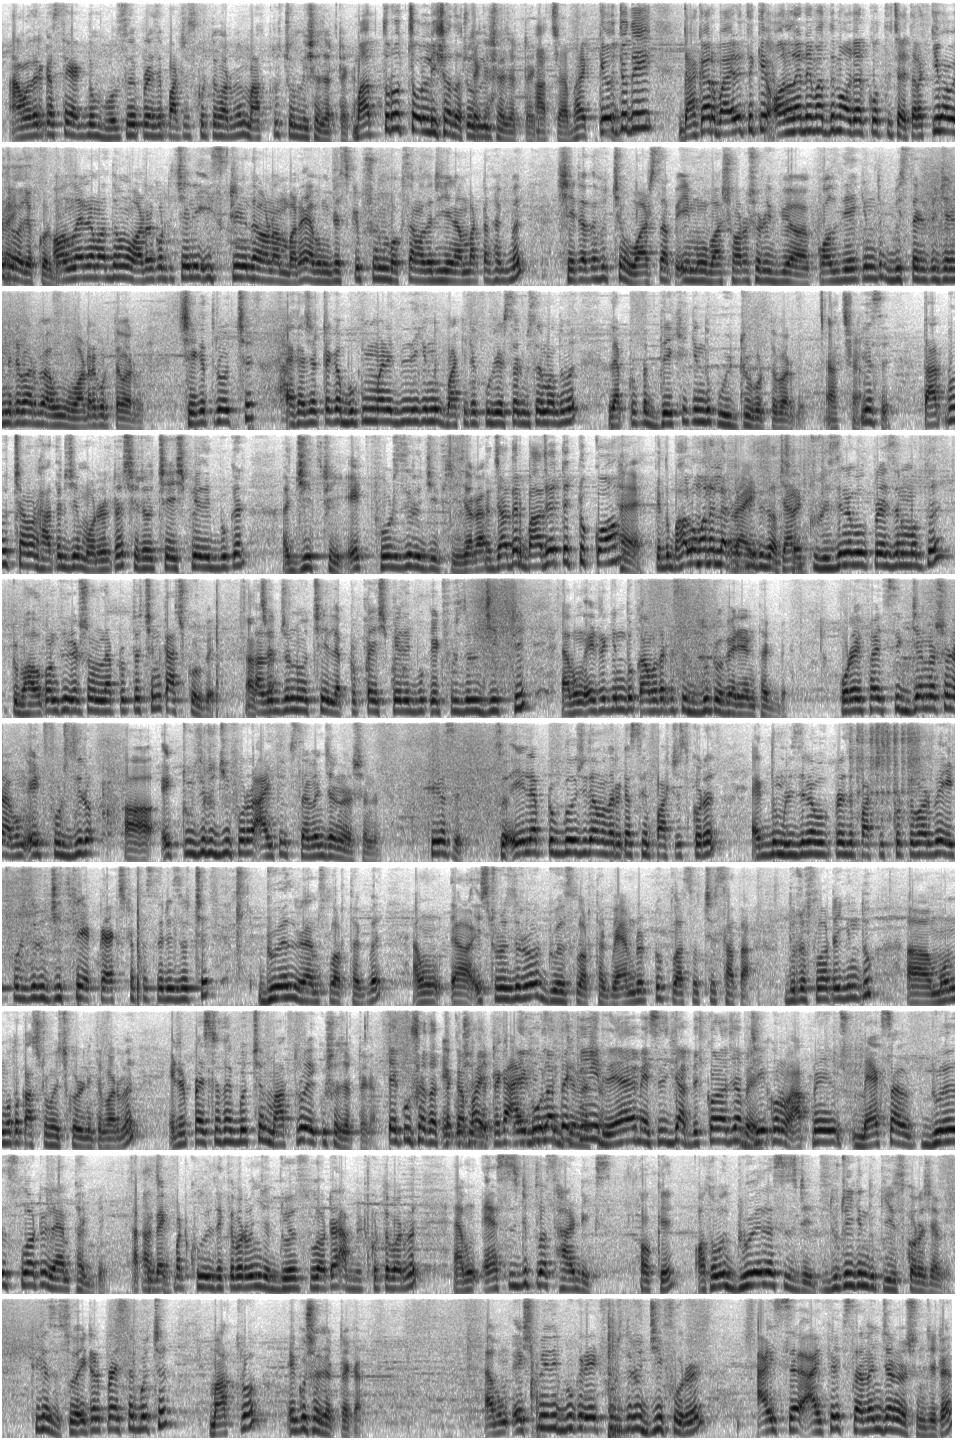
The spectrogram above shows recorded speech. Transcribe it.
আমাদের কাছ থেকে একদম হোলসেল প্রাইসে পারচেস করতে পারবে মাত্র চল্লিশ হাজার টাকা। মাত্র চল্লিশ হাজার চল্লিশ হাজার টাকা। আচ্ছা ভাই কেউ যদি ঢাকার বাইরে থেকে অনলাইনের মাধ্যমে অর্ডার করতে চায় তারা কীভাবে যোগাযোগ করবে? অনলাইনের মাধ্যমে অর্ডার করতে চাইলে স্ক্রিনে দেওয়া নাম্বারে এবং ডেসক্রিপশন বক্সে আমাদের যে নাম্বারটা থাকবে সেটাতে হচ্ছে হোয়াটসঅ্যাপ ইমো বা সরাসরি কল দিয়ে কিন্তু বিস্তারিত জেনে নিতে পারবে এবং অর্ডার করতে পারবে। সেক্ষেত্রে হচ্ছে এক হাজার টাকা বুকিং মানি দিলে কিন্তু বাকিটা কুরিয়ার সার্ভিসের মাধ্যমে ল্যাপটপটা দেখে কিন্তু উইথড্র করতে পারবে। আচ্ছা। ঠিক আছে? তারপর হচ্ছে আমার হাতের যে মডেলটা সেটা হচ্ছে এইচপি বুকের G three eight four zero G three যারা যাদের বাজেট একটু কম হ্যাঁ। কিন্তু ভালো মানের ল্যাপটপ নিতে যারা একটু রিজনেবল প্রাইসের মধ্যে একটু ভালো কনফিগারেশন ল্যাপটপ চাচ্ছেন কাজ করবে। আচ্ছা। তাদের জন্য হচ্ছে এই ল্যাপটপটা HP book eight four zero G three এবং এটা কিন্তু আমাদের কাছে দুটো ভ্যারিয়েন্ট থাকবে। Four I five six generation এবং eight four zero eight two zero G four I five seven generation ঠিক আছে? সো এই ল্যাপটপগুলো যদি আমাদের কাছে পারচেস করে একদম রিজনেবল প্রাইসে পারচেস করতে পারবে। Eight four zero G three একটা এক্সট্রা ফ্যাসিলিটিস হচ্ছে। ডুয়েল র্যাম স্লট থাকবে এবং স্টোরেজেরও ডুয়েল স্লট থাকবে। অ্যান্ড্রয়েড টু প্লাস হচ্ছে সাতা দুটো স্লটে কিন্তু মন মতো কাস্টমাইজ করে নিতে পারবে। এটার প্রাইসটা থাকবে হচ্ছে মাত্র একুশ হাজার টাকা। একুশ হাজার টাকা 21,000 ভাই। টাকা, i5 এগুলাতে কি। র্যাম এসএসডি আপডেট করা যাবে? যে কোনো আপনি ম্যাক্স আর ডুয়েল স্লটে র্যাম থাকবে। আপনি আচ্ছা। ব্যাকপার্ট খুলে দেখতে পারবেন যে ডুয়েল স্লটে আপডেট করতে পারবে এবং SSD plus hard disk okay, অথবা ডুয়েল এসএসডি দুটোই কিন্তু কি ইউজ করা যাবে, ঠিক আছে? সো এটার প্রাইস থাকবে হচ্ছে মাত্র একুশ হাজার টাকা। এবং এইচপি বুকের এইট ফোর জিরো জি ফোরের I I five seven generation যেটা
